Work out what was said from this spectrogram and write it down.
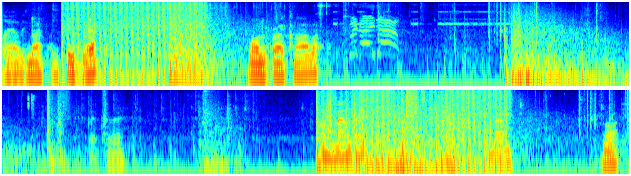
I Uh, only- no, people here. One broken armor. Get through. I'm mounted. One down. Nice.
